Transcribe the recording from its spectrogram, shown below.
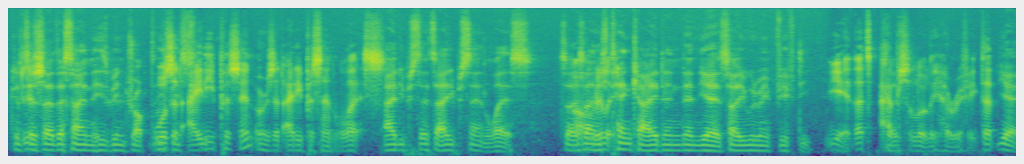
Because Is- they're, they're saying that he's been dropped. Was it he's- 80% or is it 80% less? 80%, it's 80% less. So Oh, saying really? it's 10k, then, then yeah, so you would have been 50. Yeah, that's absolutely horrific. That Yeah,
